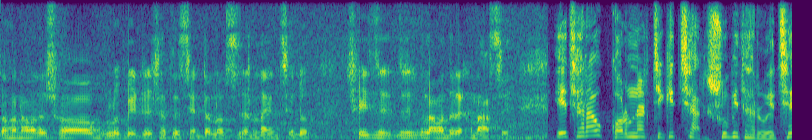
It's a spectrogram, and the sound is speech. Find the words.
তখন আমাদের সবগুলো বেডের সাথে সেন্ট্রাল অক্সিজেন লাইন ছিল। সেই জিনিসগুলো আমাদের এখন আছে। এছাড়াও করোনার চিকিৎসার সুবিধা রয়েছে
